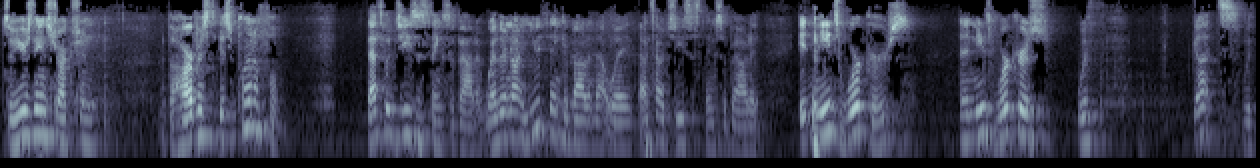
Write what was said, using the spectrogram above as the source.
So here's the instruction the harvest is plentiful. That's what Jesus thinks about it. Whether or not you think about it that way, that's how Jesus thinks about it. It needs workers, and it needs workers with guts, with,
